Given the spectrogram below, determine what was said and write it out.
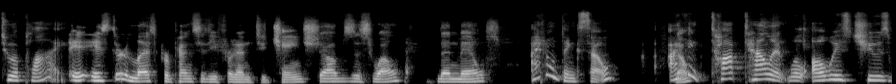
to apply? Is there less propensity for them to change jobs as well than males? I don't think so. I think top talent will always choose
